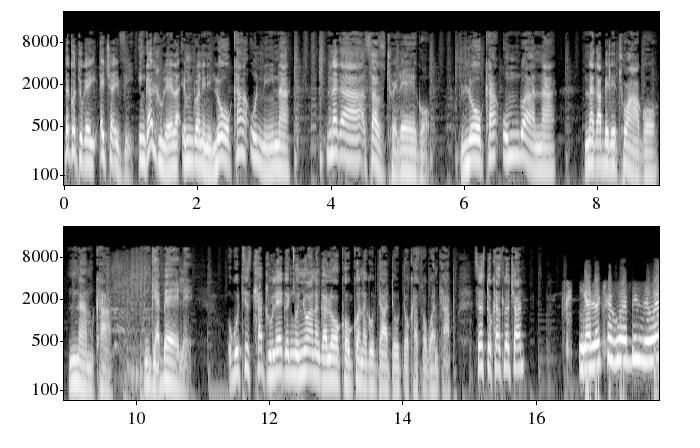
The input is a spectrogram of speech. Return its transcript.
begoduke i-HIV ingadlulela emntwaneni lokha unina nakasazithweleko lokha umntwana nakabelethwako namkha ngebele ukuthi sihladluleke ngconywana ngalokho ukhona kudade udocas wakwanhlapho sesidokas lotshani ngiyalotsha kuwe biziwe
